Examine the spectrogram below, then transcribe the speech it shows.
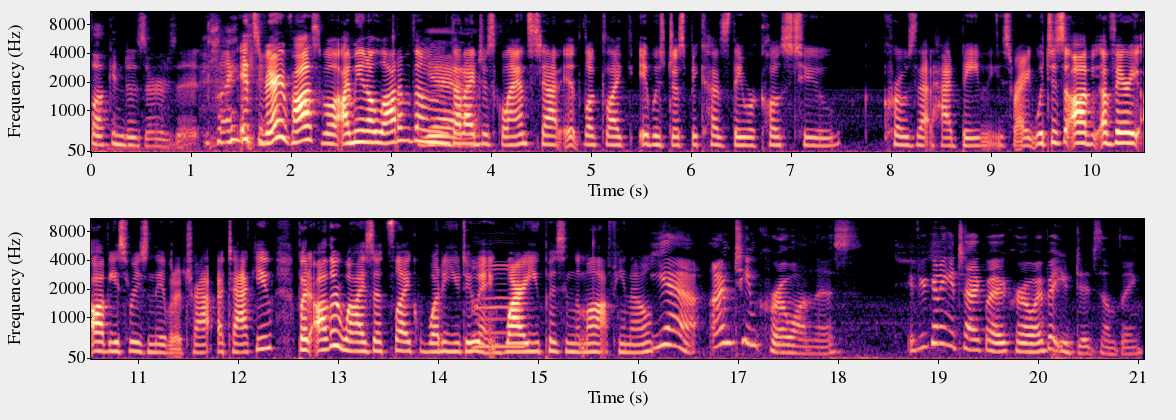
fucking deserves it. Like It's very possible. I mean, a lot of them that I just glanced at, it looked like it was just because they were close to crows that had babies, right? Which is ob- a very obvious reason they would attra- attack you. But otherwise, it's like, what are you doing? Why are you pissing them off? You know? Yeah, I'm Team Crow on this. If you're getting attacked by a crow, I bet you did something.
